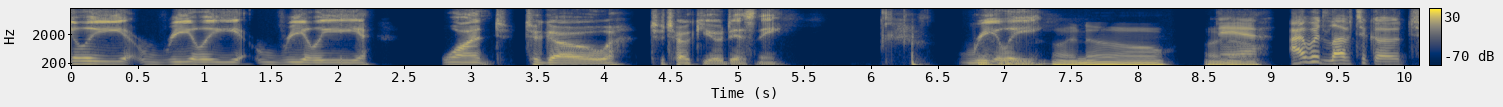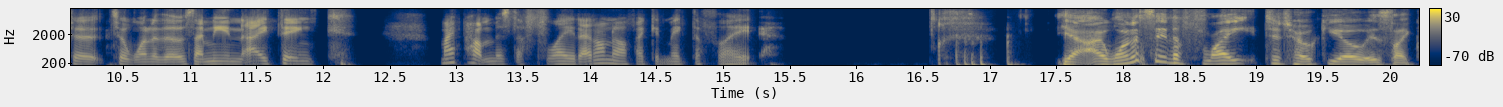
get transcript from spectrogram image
really, really, really want to go to Tokyo Disney. Really. Mm, I know. I Yeah, know. I would love to go to to one of those. I mean, I think my problem is the flight. I don't know if I could make the flight. Yeah, I want to say the flight to Tokyo is like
